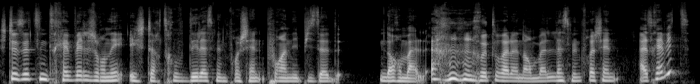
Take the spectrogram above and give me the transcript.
Je te souhaite une très belle journée et je te retrouve dès la semaine prochaine pour un épisode normal. Retour à la normale la semaine prochaine. À très vite!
